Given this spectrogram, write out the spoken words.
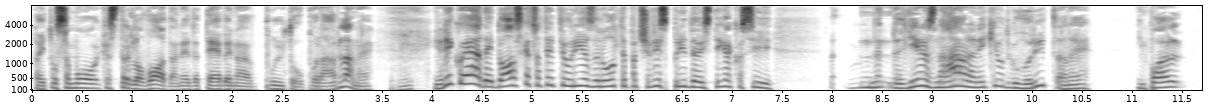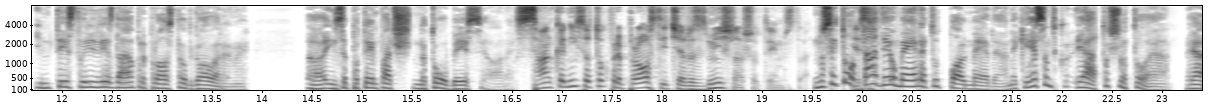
Pa je to samo strlovoda, ne, da tebe na pultu uporablja. Uh -huh. In rekel je, ja, da je doskrat so te teorije zarote, pač res pridejo iz tega, ko si ljudje ne znajo na nekaj odgovoriti, ne, in pol jim te stvari res dajo preproste odgovore. Ne. Uh, in se potem pač na to obesijo. Sanka niso tako preprosti, če razmišljaš o tem. Stari. No, se to, Jaz- ta del mene tudi pol mede. a ne, ker jaz sem Tako, ja, točno to. Ja. Ja.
